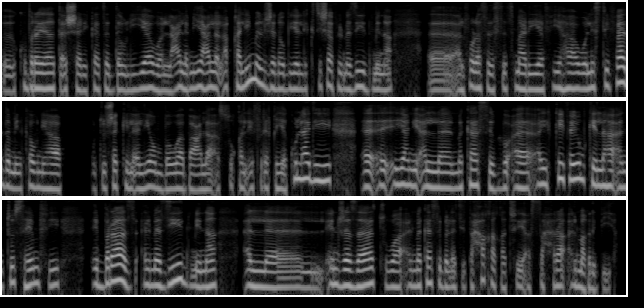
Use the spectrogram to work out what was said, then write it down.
لكبريات الشركات الدولية والعالمية على الأقاليم الجنوبية لاكتشاف المزيد من الفرص الاستثمارية فيها والاستفادة من كونها تشكل اليوم بوابة على السوق الإفريقية. كل هذه آه، آه، يعني المكاسب آه، أي كيف يمكن لها أن تسهم في إبراز المزيد من الإنجازات والمكاسب التي تحققت في الصحراء المغربية؟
